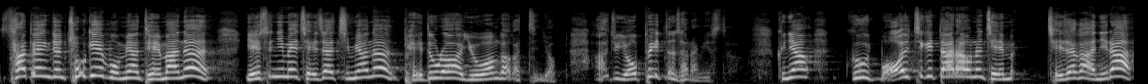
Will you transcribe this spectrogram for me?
사도행전 초기에 보면 대마는 예수님의 제자 치면은 베드로와 요한과 같은 옆 아주 옆에 있던 사람이었어. 그냥 그 멀찍이 따라오는 제, 제자가 아니라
